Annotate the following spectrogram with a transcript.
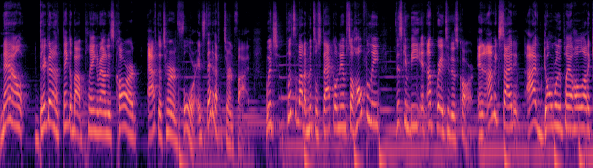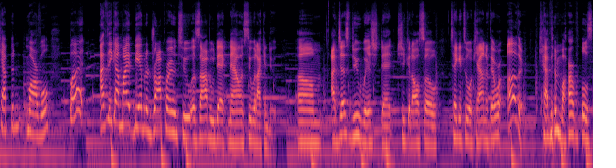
Now they're gonna think about playing around this card after turn four instead of after turn five, which puts a lot of mental stack on them. So hopefully this can be an upgrade to this card. And I'm excited. I don't really play a whole lot of Captain Marvel, but I think I might be able to drop her into a Zabu deck now and see what I can do. Um, I just do wish that she could also take into account if there were other Captain Marvels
